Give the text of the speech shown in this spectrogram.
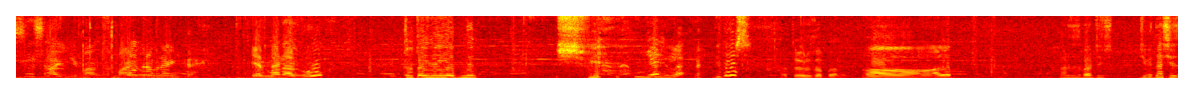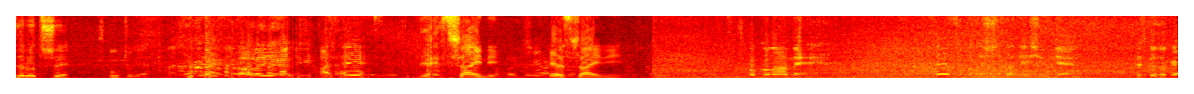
Trzy szajni ma, mają. rękę. Jedna na dwóch. Tutaj na jednym. Świe... Nieźle. Ty też? A to już zapany. O, ale. Bardzo zobaczyć. 19.03. Współczuję. Ale jest. Ale jest. Jest shiny. Jest shiny. Pokonany. Teraz chyba coś się zaniesie? Nie. Wszystko jest ok.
